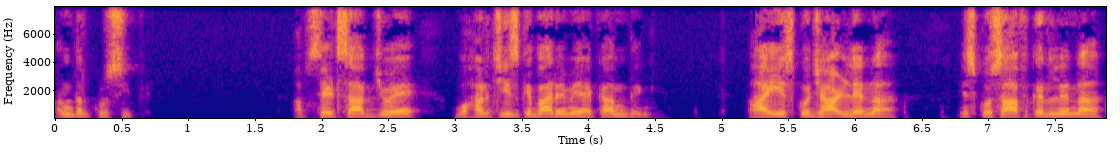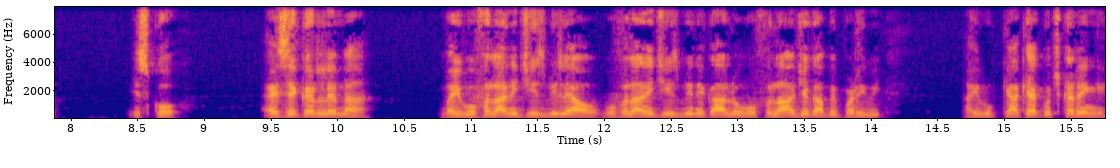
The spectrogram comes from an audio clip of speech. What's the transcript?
اندر کرسی پہ۔ اب سیٹ صاحب جو ہے، وہ ہر چیز کے بارے میں کام دیں گے۔ بھائی، اس کو جھاڑ لینا، اس کو صاف کر لینا، اس کو ایسے کر لینا۔ بھائی، وہ فلانی چیز بھی لے آؤ، وہ فلانی چیز بھی نکالو، وہ فلاں جگہ پہ پڑی ہوئی۔ بھائی، وہ کیا کیا کچھ کریں گے؟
